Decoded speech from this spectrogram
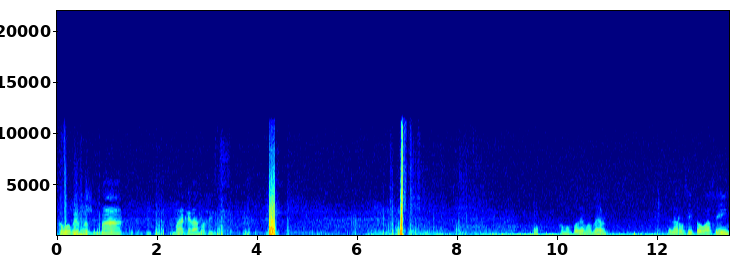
como vemos va, va quedando así. Como podemos ver el arrocito va así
